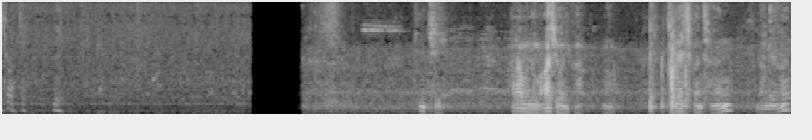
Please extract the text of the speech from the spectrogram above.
수가 없지. 응. 김치 하나면 너무 아쉬우니까 어. 멸치 반찬 그다음에는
